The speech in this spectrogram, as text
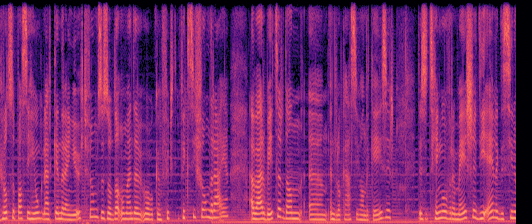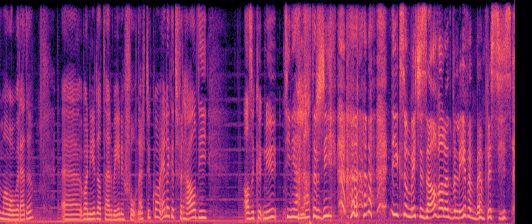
grootste passie ging ook naar kinder- en jeugdfilms. Dus op dat moment wou ik een fictiefilm draaien. En waar beter dan uh, in de locatie van de keizer. Dus het ging over een meisje die eigenlijk de cinema wou redden. Wanneer dat daar weinig volk naartoe kwam. Eigenlijk het verhaal die, als ik het nu tien jaar later zie, die ik zo'n beetje zelf aan het beleven ben, precies.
